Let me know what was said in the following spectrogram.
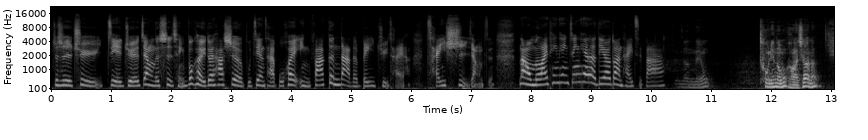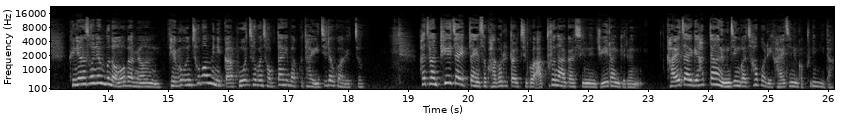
就是去解决这样的事情，不可以对他视而不见，才不会引发更大的悲剧，才才是这样子。那我们来听听今天的第二段台词吧。 끝난 내용 톤이 너무 강하지 않아? 그냥 소년부 넘어가면 대부분 초범이니까 보호처분 적당히 받고 다 잊으려고 하겠죠. 하지만 피해자 입장에서 과거를 떨치고 앞으로 나아갈 수 있는 유일한 길은 가해자에게 합당한 응징과 처벌이 가해지는 것 뿐입니다.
